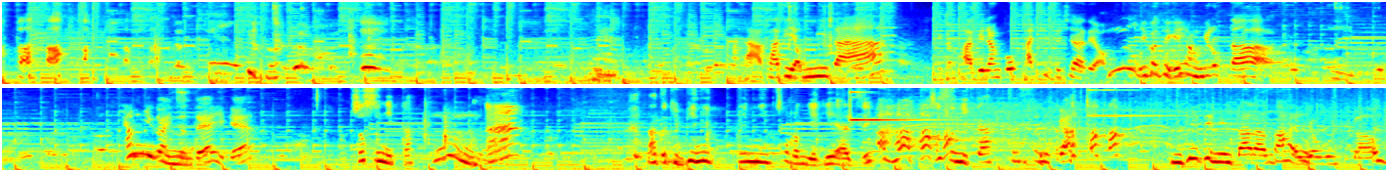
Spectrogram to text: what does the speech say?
자, 밥이. 지금 밥이랑 꼭 같이 드셔야 돼요. 음, 이거 되게 향기롭다. 음. 향기가 있는데, 이게? 좋으니까 음. 나도 김피디님처럼 얘기해야지 좋으니까 좋습니까? 비비디님 따라서 하려고 지금.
